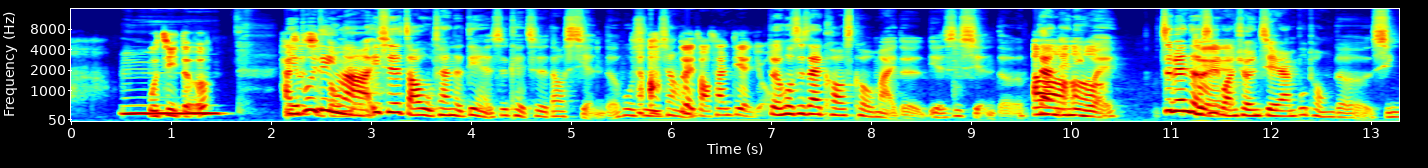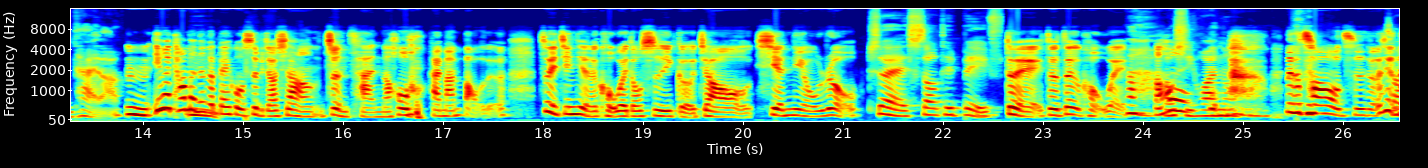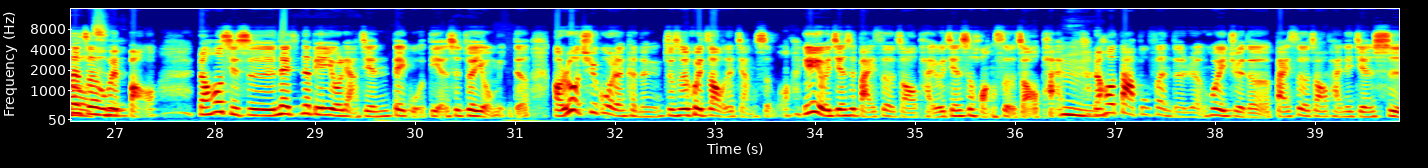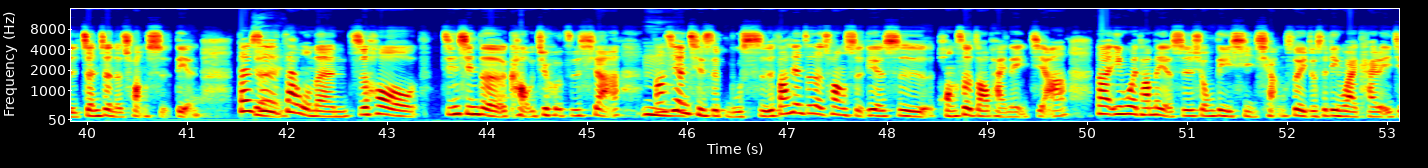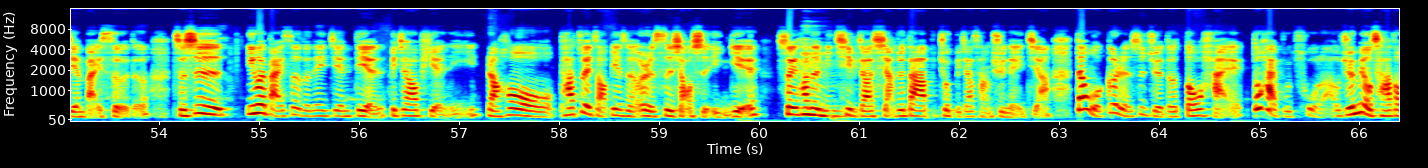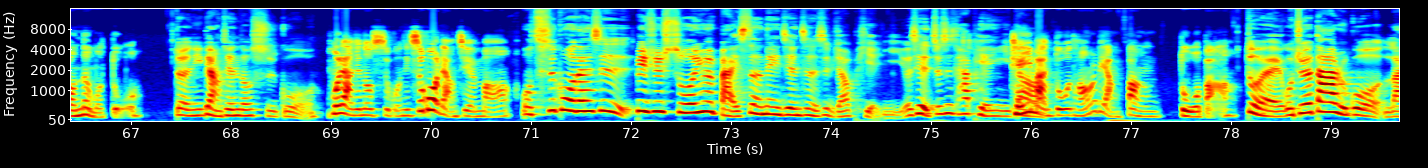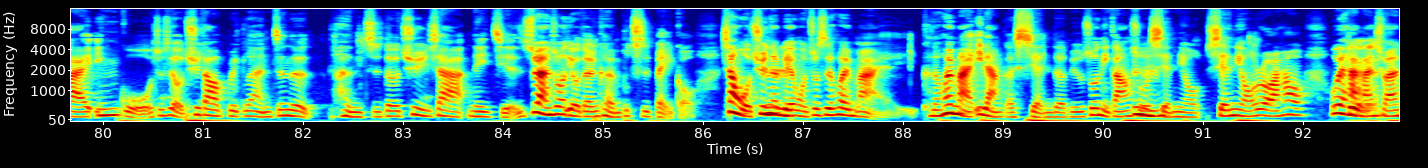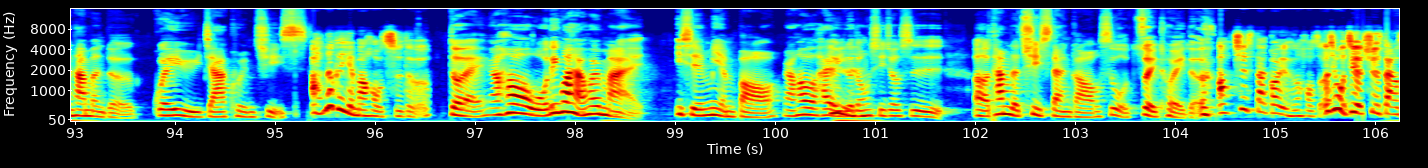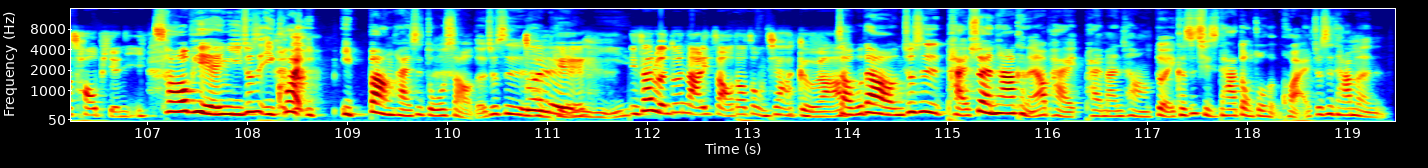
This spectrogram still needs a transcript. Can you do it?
嗯，我记得也不一定啦，一些早午餐的店也是可以吃得到咸的，或是像对早餐店有，对，或是在 Costco 买的也是咸的。但 anyway。这边的是完全截然不同的形态啦。嗯，因为他们那个 bagel 是比较像正餐，然后 还蛮饱的。最经典的口味都是一个叫咸牛肉，对，salty beef，对，就这个口味。然后喜欢哦，那个超好吃的，而且那真的会饱。然后其实那那边有两间贝果店是最有名的。好，如果去过人可能就是会知道我在讲什么，因为有一间是白色招牌，有一间是黄色招牌。嗯，然后大部分的人会觉得白色招牌那间是真正的创始店，但是在我们之后。精心的考究之下，发现其实不是，发现真的创始店是黄色招牌那家。那因为他们也是兄弟戏强，所以就是另外开了一间白色的。只是因为白色的那间店比较便宜，然后它最早变成二十四小时营业，所以它的名气比较响，就大家就比较常去那家。但我个人是觉得都还都还不错啦，我觉得没有差到那么多。对你两间都试过，我两间都试过。你吃过两间吗？我吃过，但是必须说，因为白色那间真的是比较便宜，而且就是它便宜，便宜蛮多的，好像两磅。多吧？对，我觉得大家如果来英国，就是有去到 Brickland，真的很值得去一下那间。虽然说有的人可能不吃贝狗，像我去那边，我就是会买，可能会买一两个咸的，比如说你刚刚说咸牛咸牛肉，然后我也还蛮喜欢他们的鲑鱼加 cream cheese 啊，那个也蛮好吃的。对，然后我另外还会买一些面包，然后还有一个东西就是。呃，他们的 cheese 蛋糕是我最推的啊，cheese 蛋糕也很好吃，而且我记得 cheese 蛋糕超便宜，超便宜，就是一块一一磅还是多少的，就是很便宜。你在伦敦哪里找到这种价格啊？找不到，你就是排，虽然他可能要排排蛮长队，可是其实他动作很快，就是他们。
